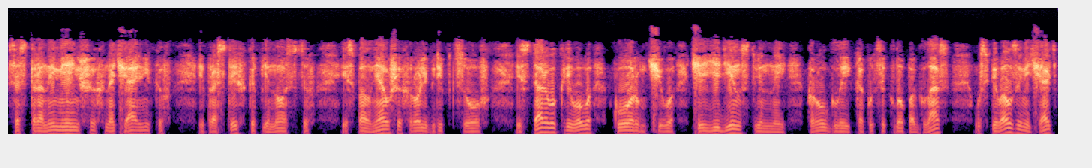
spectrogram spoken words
со стороны меньших начальников и простых копьеносцев, исполнявших роль гребцов, и старого кривого кормчего, чей единственный, круглый, как у циклопа, глаз успевал замечать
